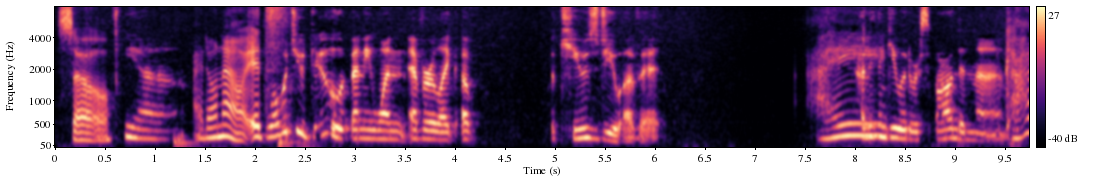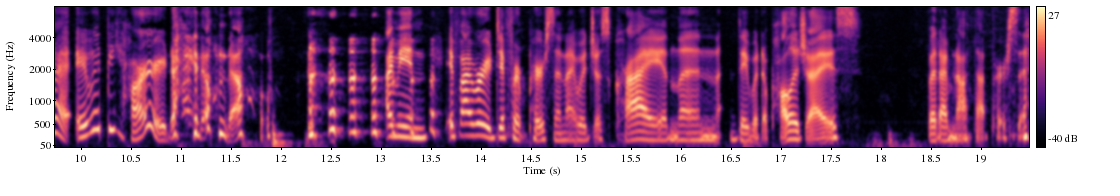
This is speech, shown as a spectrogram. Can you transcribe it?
So, yeah. I don't know. It's What would you do if anyone ever like a- accused you of it? I How do you think you would respond in that? God, it would be hard. I don't know. I mean, if I were a different person, I would just cry and then they would apologize. But I'm not that person.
